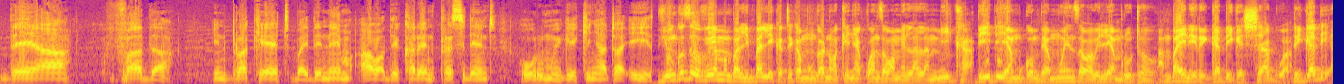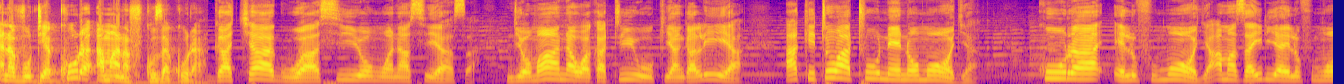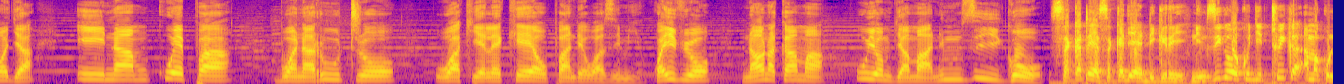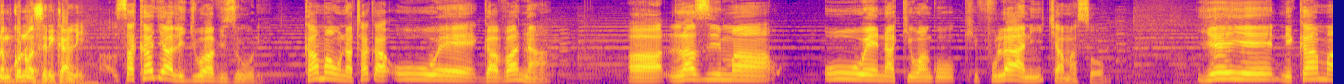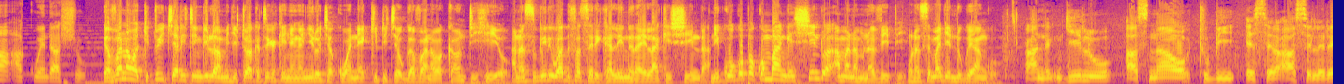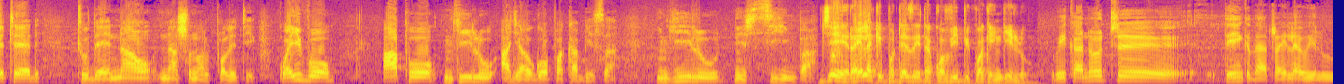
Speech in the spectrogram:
their father in bracket by the name our the current president Uhuru Muigai Kenyatta is Viongozi wa vyama mbalimbali katika muungano wa Kenya Kwanza wamelalamika dhidi ya mgombea mwenza wa William Ruto ambaye ni Rigathi Gachagua. Rigathi anavutia kura ama anafukuza kura? Gachagua siyo mwanasiasa, ndio maana wakati huu ukiangalia akitoa tu neno moja, kura elfu moja ama zaidi ya elfu moja inamkwepa bwana Ruto wakielekea upande wa Azimio. Kwa hivyo naona kama huyo mjamaa ni mzigo. Sakata ya Sakaja ya digrii ni mzigo wa kujitwika ama kuna mkono wa serikali? Sakaja alijua vizuri kama unataka uwe gavana uh, lazima uwe na kiwango fulani cha masomo. Yeye ni kama akuenda show. Gavana wa Kitui Charity Ngilu amejitoa katika kinyang'anyiro cha kuwania kiti cha ugavana wa kaunti hiyo. Anasubiri wadhifa serikalini Raila akishinda. Ni kuogopa kwamba angeshindwa ama namna vipi? Unasemaje ndugu yangu? and Ngilu has now to be accelerated to the now national politics. Kwa hivyo hapo Ngilu hajaogopa kabisa. Ngilu ni simba. Je, Raila akipoteza itakuwa vipi kwake Ngilu? we cannot uh, think that Raila will,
